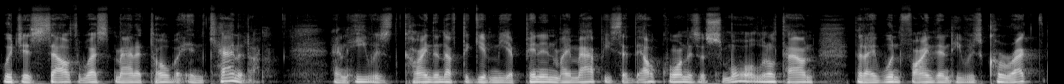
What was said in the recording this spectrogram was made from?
which is southwest Manitoba in Canada. And he was kind enough to give me a pin in my map. He said Elkhorn is a small little town that I wouldn't find, and he was correct.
